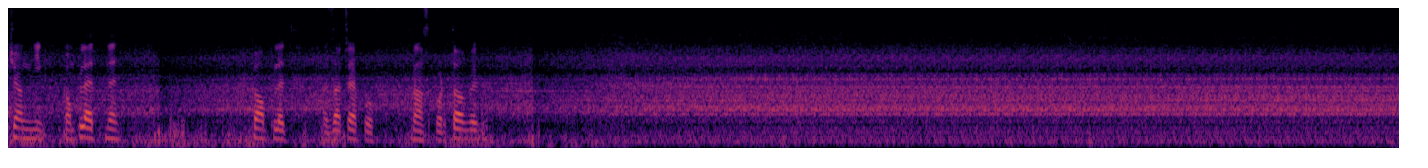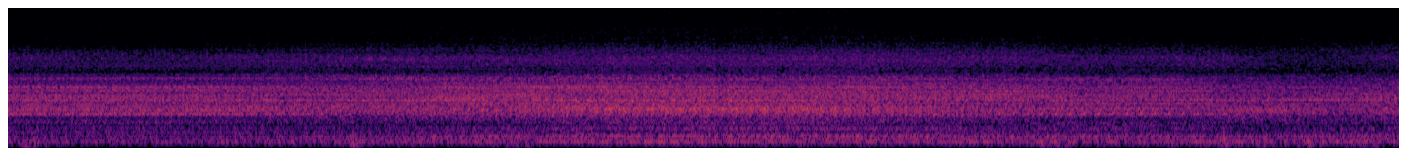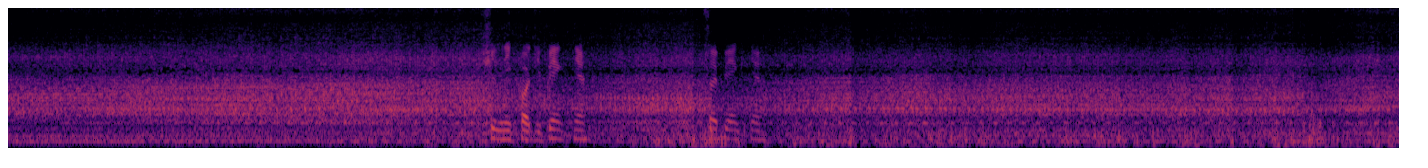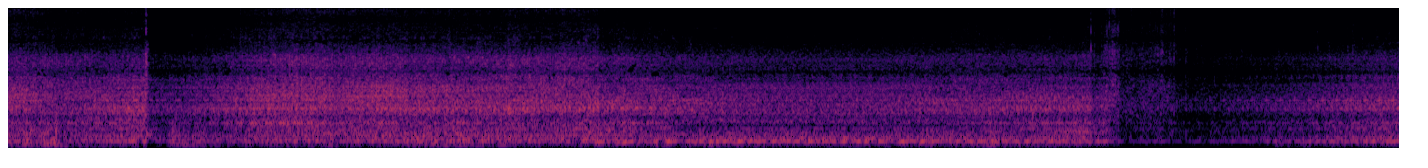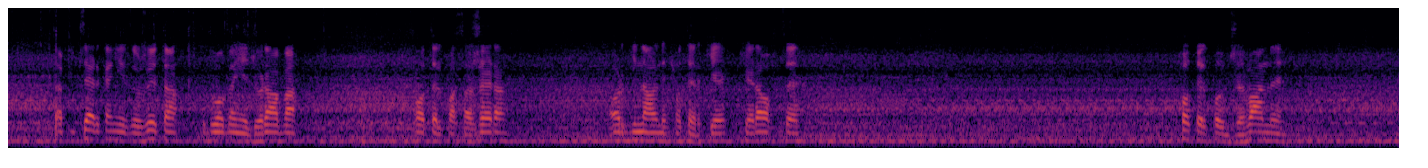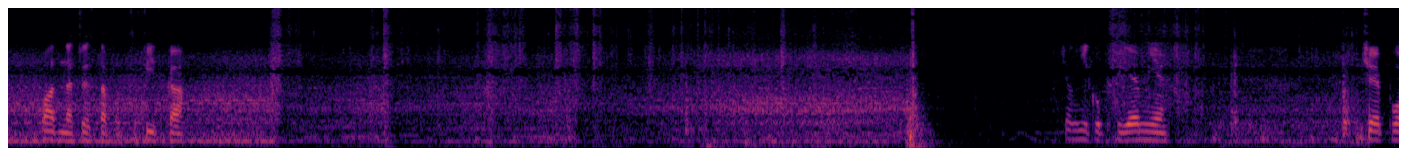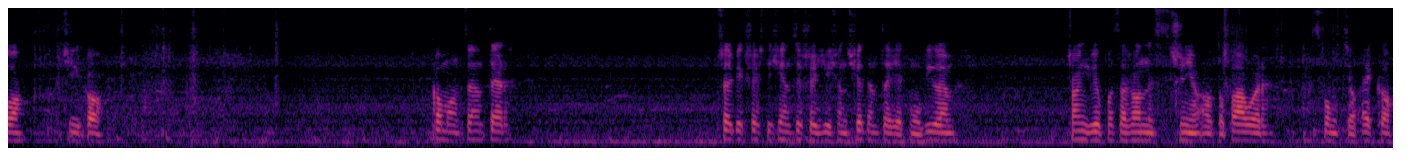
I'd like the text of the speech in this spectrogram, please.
Ciągnik kompletny, komplet zaczepów transportowych. Silnik chodzi pięknie, przepięknie. Tapicerka niezużyta, podłoga niedziurawa, fotel pasażera oryginalny fotel. Kierowcy fotel podgrzewany. Ładna czysta podsufitka. W ciągniku przyjemnie. Ciepło, cicho. Common Center Przebieg 6067, tak jak mówiłem. Ciągnik wyposażony skrzynią Autopower z funkcją Eco.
